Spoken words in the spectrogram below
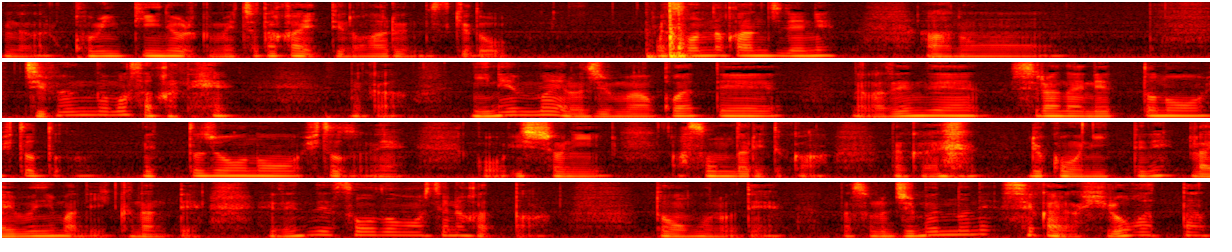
なんだろコミュニティ能力めっちゃ高いっていうのがあるんですけどそんな感じでねあの自分がまさかね なんか2年前の自分はこうやってなんか全然知らないネットの人とネット上の人とねこう一緒に遊んだりとかなんか 旅行に行ってねライブにまで行くなんて全然想像もしてなかったと思うのでその自分のね世界が広がったっ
